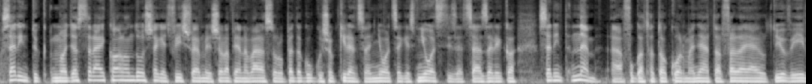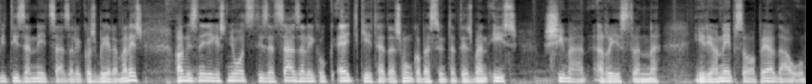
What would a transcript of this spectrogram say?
Szerintük nagy a sztrájk hajlandóság, egy friss felmérés alapján a válaszoló pedagógusok 98,8%-a szerint nem elfogadható a kormány által felajánlott jövő évi 14%-os béremelés. 34,8%-uk egy-két hetes munkabeszüntetésben is simán részt venne, írja a népszava például.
